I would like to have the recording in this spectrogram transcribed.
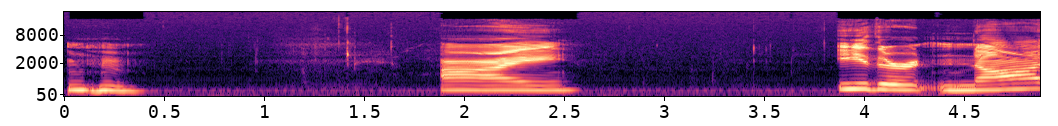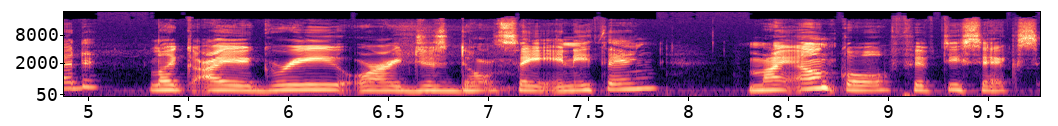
Mm-hmm. I either nod like I agree or I just don't say anything. My uncle, 56,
